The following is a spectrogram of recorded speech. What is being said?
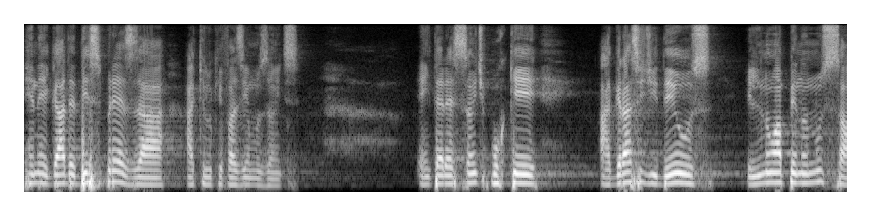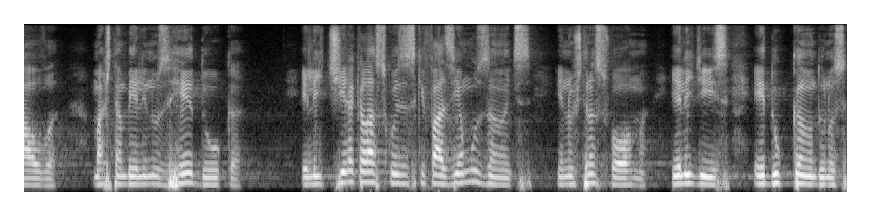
Renegada é desprezar aquilo que fazíamos antes. É interessante porque a graça de Deus, ele não apenas nos salva, mas também ele nos reeduca. Ele tira aquelas coisas que fazíamos antes e nos transforma. E ele diz: educando-nos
